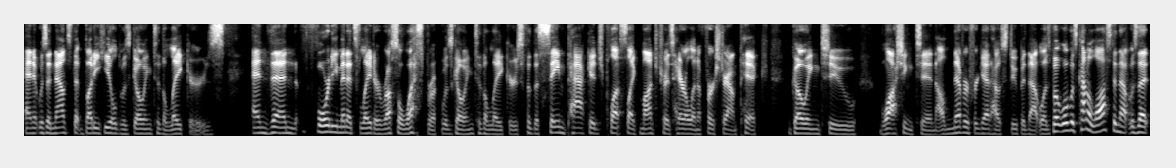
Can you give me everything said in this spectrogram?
and it was announced that Buddy Hield was going to the Lakers. And then 40 minutes later, Russell Westbrook was going to the Lakers for the same package, plus like Montrezl Harrell and a first round pick going to Washington. I'll never forget how stupid that was. But what was kind of lost in that was that,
